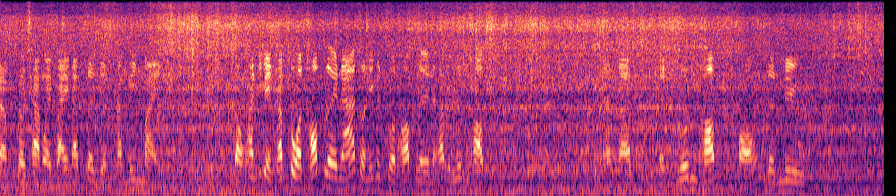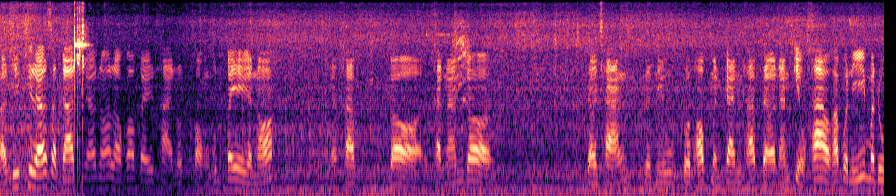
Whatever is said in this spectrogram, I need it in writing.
กับเจ้าช้างไวไฟครับเครื่องยนต์คัมมินใหม่ 2021 ครับตัวท็อปเลยนะ ตัวนี้เป็นตัวท็อปเลยนะครับ เป็นรุ่นท็อปนะครับ เป็นรุ่นท็อปของ The New อาทิตย์ที่แล้วสัปดาห์ที่แล้วเนาะเราก็ไปถ่ายรถของคุณเป้กันเนาะนะครับ ก็คันนั้นก็เจ้าช้าง The New ตัวท็อปเหมือนกันครับ แต่วันนั้นเกี่ยวข้าวครับ วันนี้มาดู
